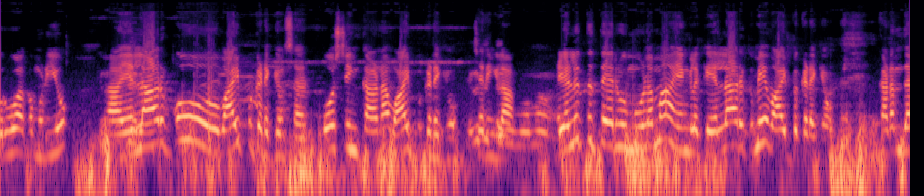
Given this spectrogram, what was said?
உருவாக்க முடியும். எல்லாருக்கும் வாய்ப்பு கிடைக்கும் சார். போஸ்டிங்க்கான வாய்ப்பு கிடைக்கும். சரிங்களா? எழுத்து தேர்வு மூலமா எங்களுக்கு எல்லாருக்குமே வாய்ப்பு கிடைக்கும். கடந்த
